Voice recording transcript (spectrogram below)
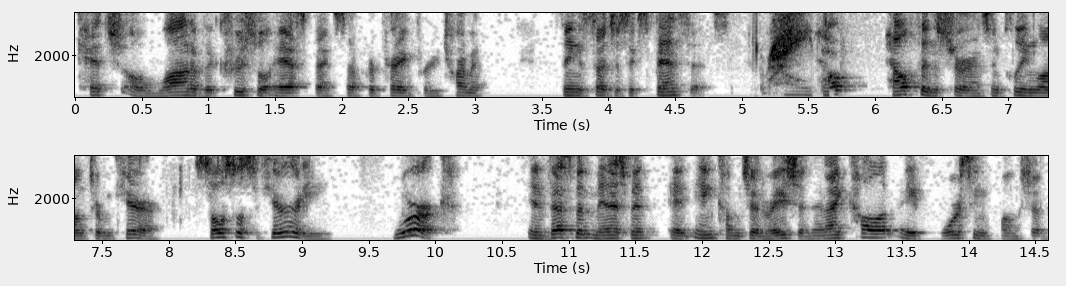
catch a lot of the crucial aspects of preparing for retirement, things such as expenses, right, health, health insurance, including long-term care, social security, work, investment management, and income generation. And I call it a forcing function.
